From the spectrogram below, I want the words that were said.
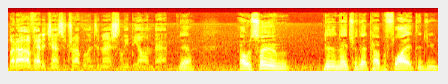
But I've had a chance to travel internationally beyond that. Yeah. I would assume, due to the nature of that type of flight, that you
